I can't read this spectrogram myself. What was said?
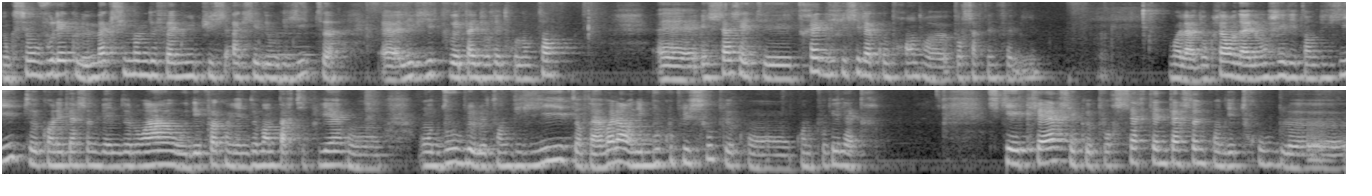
Donc si on voulait que le maximum de familles puissent accéder aux visites, euh, les visites ne pouvaient pas durer trop longtemps. et ça, ça a été très difficile à comprendre pour certaines familles. Voilà, donc là, on a allongé les temps de visite. Quand les personnes viennent de loin ou des fois quand il y a une demande particulière, on, double le temps de visite. Enfin voilà, on est beaucoup plus souple qu'on ne pouvait l'être. Ce qui est clair, c'est que pour certaines personnes qui ont des troubles, euh,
